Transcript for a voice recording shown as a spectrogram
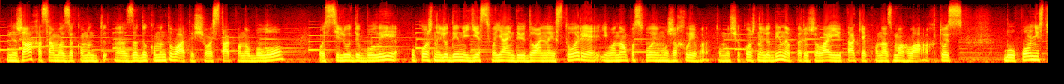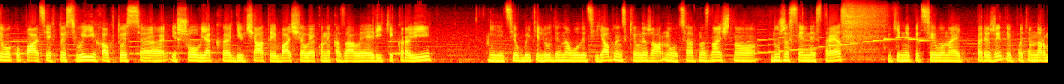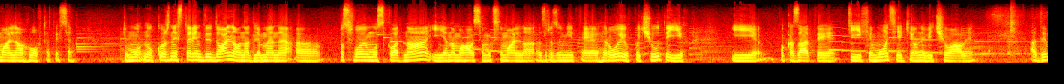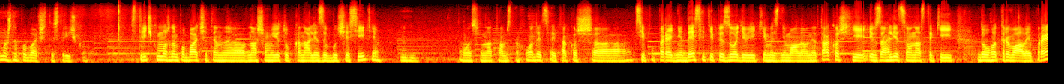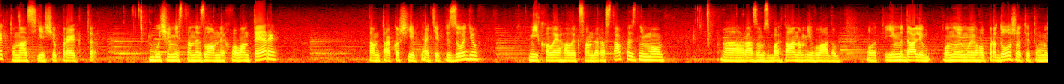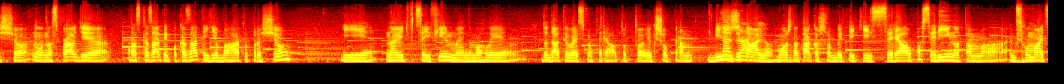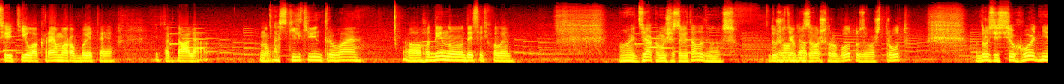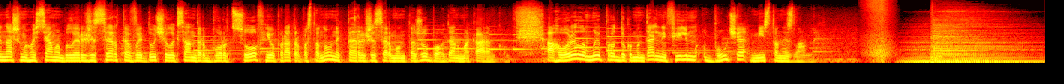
не жах, а саме е, задокументувати, що ось так воно було. Ось ці люди були. У кожної людини є своя індивідуальна історія, і вона по-своєму жахлива, тому що кожна людина пережила її так, як вона змогла. А хтось був повністю в окупації, хтось виїхав, хтось е, ішов як дівчата і бачили, як вони казали, ріки крові. І ці вбиті люди на вулиці Яблонській лежали. Ну це однозначно дуже сильний стрес, який не під силу навіть пережити і потім нормально оговтатися. Тому ну, кожна історія індивідуальна, вона для мене е, по-своєму складна, і я намагався максимально зрозуміти героїв, почути їх і показати ті їх емоції, які вони відчували. А де можна побачити стрічку? Стрічку можна побачити на- в нашому youtube каналі The Butcher City. Угу. Ось вона там знаходиться. І також е, всі попередні 10 епізодів, які ми знімали, вони також є. І взагалі це у нас такий довготривалий проект. У нас є ще проект Буча міста незламних волонтери. Там також є 5 епізодів. Мій колега Олександр Остапа знімав разом з Богданом і Владом. От і ми далі плануємо його продовжувати, тому що ну насправді розказати і показати є багато про що. І навіть в цей фільм ми не могли додати весь матеріал. Тобто, якщо прям На більш жаль. детально, можна також робити якийсь серіал посерійно, там ексгумацію тіла окремо робити і так далі. Ну, А скільки він триває? А, годину 10 хвилин. Ой, дякуємо, що завітали до нас. Дуже дякую, дякую, за вашу роботу, за ваш труд. Друзі, сьогодні нашими гостями були режисер та ведучий Олександр Борцов і оператор-постановник та режисер монтажу Богдан Макаренко. А говорили ми про документальний фільм Буча місто незламних.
